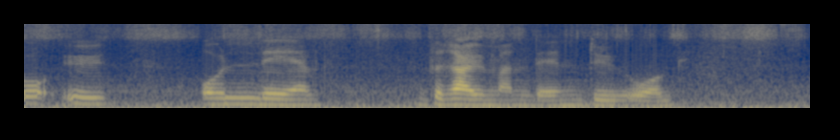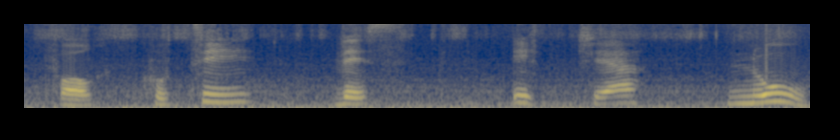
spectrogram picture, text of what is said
gå ut og lev drømmen din, du òg. For når hvis ikke nå?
